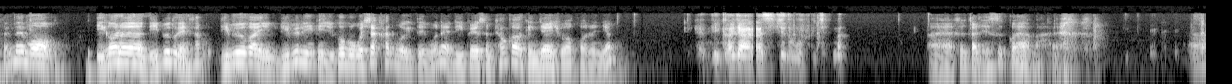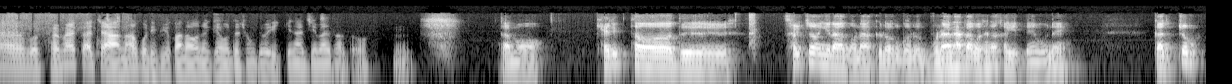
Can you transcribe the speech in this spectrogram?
근데 뭐 이거는 리뷰도 괜찮고 리뷰가 리뷰를 이미 읽어보고 시작하는 거기 때문에 리뷰에서는 평가가 굉장히 좋았거든요. 엔딩까지 안 했을지도 모르잖아. 아 끝까지 했을 거야 아마. 아, 뭐 결말까지 안 하고 리뷰가 나오는 경우도 종종 있긴 하지만서도 그러니까 뭐 캐릭터들 설정이라거나 그런 거는 무난하다고 생각하기 때문에 그러니까 좀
